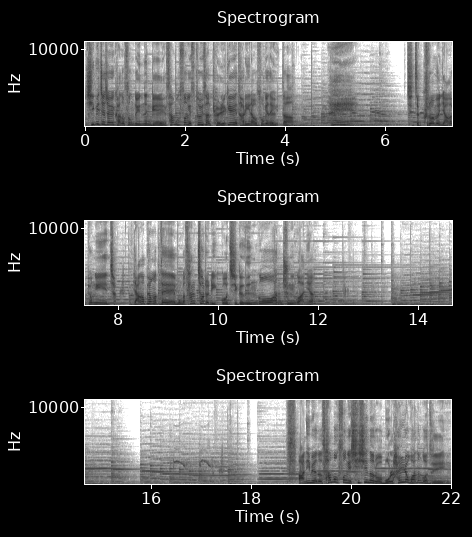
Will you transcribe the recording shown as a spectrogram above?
12제작의 가능성도 있는 게 사목성이 스토리상 결계의 달인이라고 소개되어 있다. 진짜 그러면 양아평이 자, 양아평한테 뭔가 상처를 입고 지금 은거한 중인 거 아니야? 아니면은 사목성의 시신으로 뭘 하려고 하는 거지.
